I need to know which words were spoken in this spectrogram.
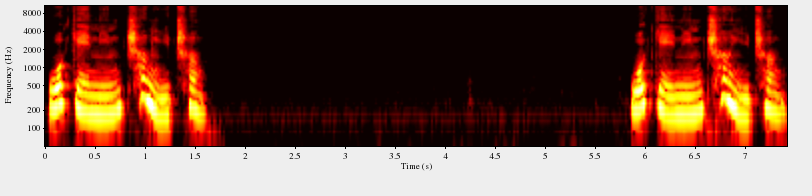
我给您称一称。我给您称一称。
